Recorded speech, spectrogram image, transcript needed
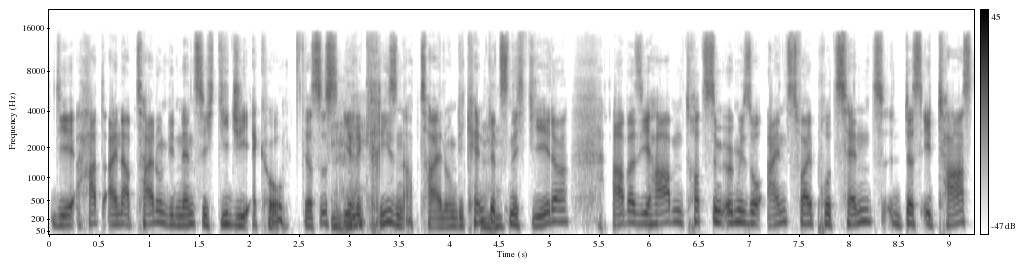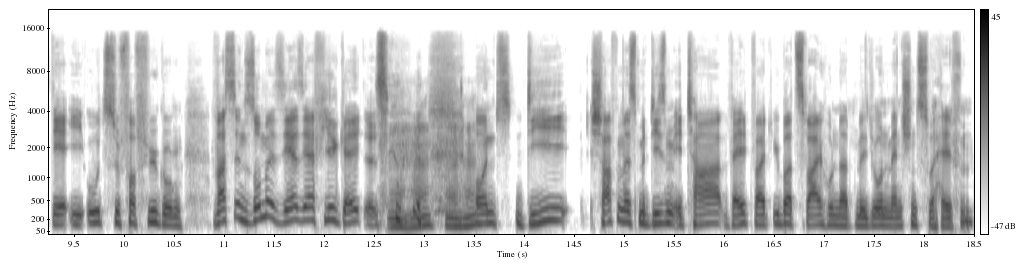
die hat eine Abteilung, die nennt sich DG Echo. Das ist mhm. ihre Krisenabteilung. Die kennt mhm. jetzt nicht jeder, aber sie haben trotzdem irgendwie so ein, zwei Prozent des Etats der EU zur Verfügung, was in Summe sehr, sehr viel Geld ist. Mhm. mhm. Und die schaffen wir es mit diesem Etat weltweit über 200 Millionen Menschen zu helfen.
